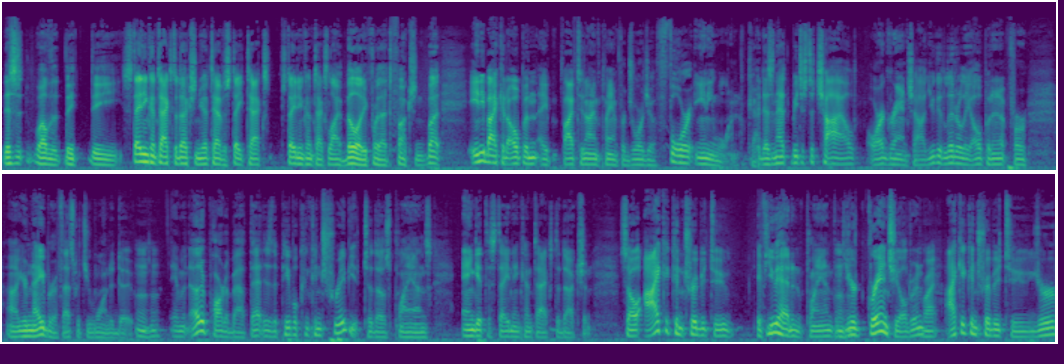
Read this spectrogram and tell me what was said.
This is well the, the, the state income tax deduction. You have to have a state tax state income tax liability for that to function. But anybody could open a five two nine plan for Georgia for anyone. Okay. It doesn't have to be just a child or a grandchild. You could literally open it up for uh, your neighbor if that's what you want to do. Mm-hmm. And another part about that is that people can contribute to those plans and get the state income tax deduction. So I could contribute to if you had a plan with mm-hmm. your grandchildren, right. I could contribute to your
